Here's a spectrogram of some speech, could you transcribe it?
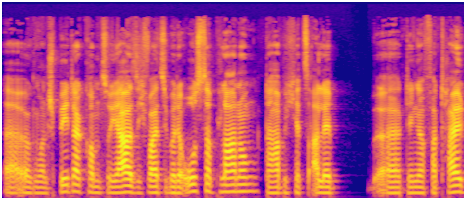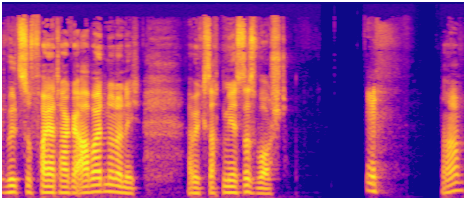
äh, irgendwann später kommt so, ja, also ich war jetzt über der Osterplanung, da habe ich jetzt alle äh, Dinger verteilt. Willst du Feiertage arbeiten oder nicht? Habe ich gesagt, mir ist das wurscht. Hm. Ja,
